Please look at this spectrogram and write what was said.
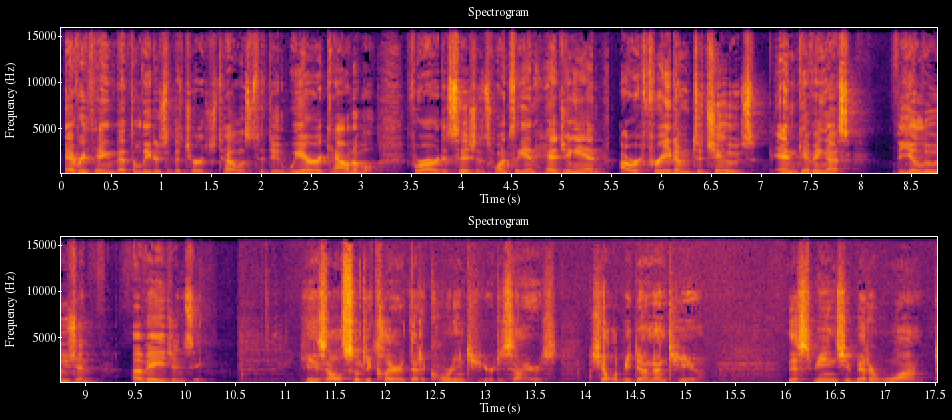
everything that the leaders of the church tell us to do. We are accountable for our decisions, once again, hedging in our freedom to choose and giving us the illusion of agency. He has also declared that according to your desires shall it be done unto you. This means you better want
